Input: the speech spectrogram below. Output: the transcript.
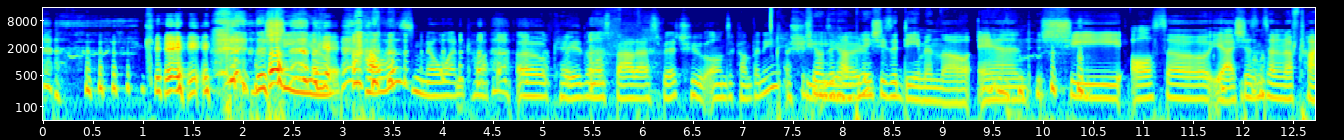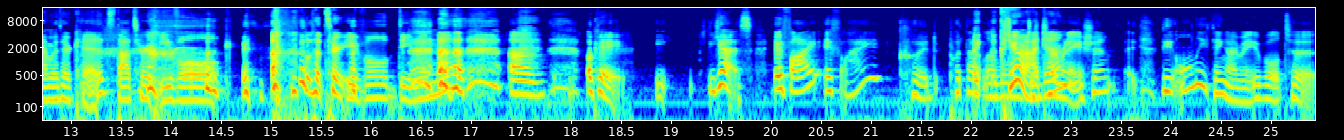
okay. The CEO. Okay. How has no one come? Okay, the most badass bitch who owns a company. A She owns a company. She's a demon though, and she also, yeah, she doesn't spend enough time with her kids. That's her evil. that's her evil demon. um okay yes if i if i could put that level could you of imagine? determination the only thing i'm able to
